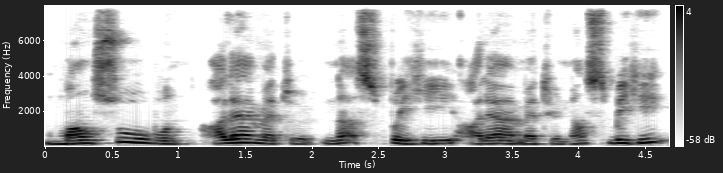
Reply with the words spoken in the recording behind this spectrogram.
mansubun alametu nasbihi alametu nasbihi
